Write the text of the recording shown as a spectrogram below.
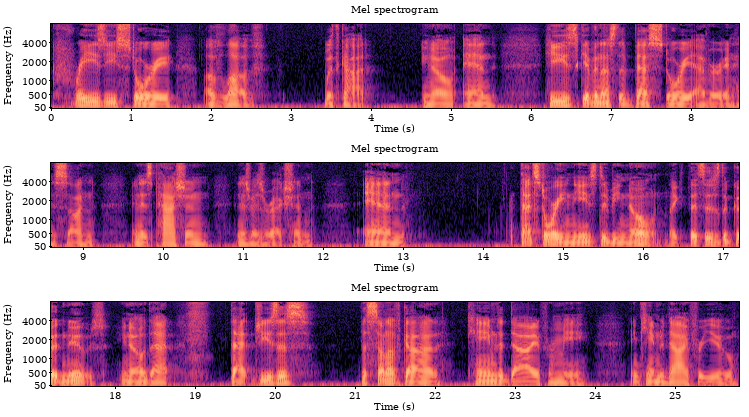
crazy story of love with God you know, and he's given us the best story ever in his son, in his passion, in his resurrection. And that story needs to be known. Like this is the good news, you know, that that Jesus, the Son of God, came to die for me and came to die for you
